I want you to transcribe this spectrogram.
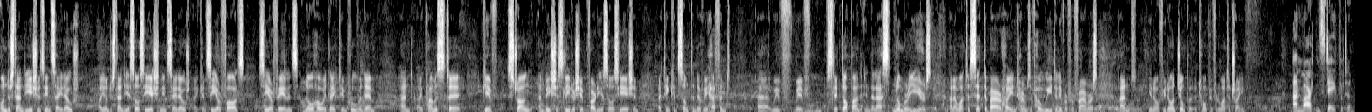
understand the issues inside out. I understand the association inside out. I can see our faults, see our failings, know how I'd like to improve on them, and I promise to give strong, ambitious leadership for the association. I think it's something that we haven't uh, we've we've slipped up on in the last number of years, and I want to set the bar high in terms of how we deliver for farmers. And you know, if we don't jump it, it won't be for the want to try. And Martin Stapleton,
